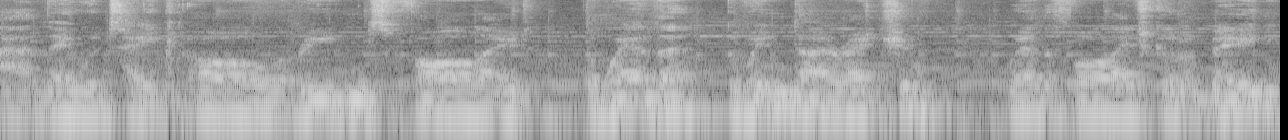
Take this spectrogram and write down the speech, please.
and they would take all the readings, fallout, the weather, the wind direction, where the fallout's going to be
